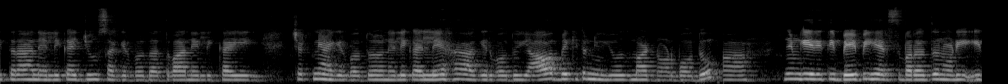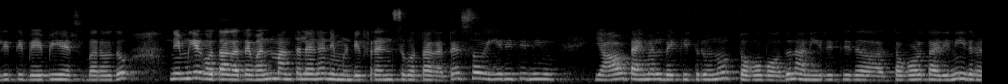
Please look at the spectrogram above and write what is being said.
ಈ ಥರ ನೆಲ್ಲಿಕಾಯಿ ಜ್ಯೂಸ್ ಆಗಿರ್ಬೋದು ಅಥವಾ ನೆಲ್ಲಿಕಾಯಿ ಚಟ್ನಿ ಆಗಿರ್ಬೋದು, ನೆಲ್ಲಿಕಾಯಿ ಲೇಹ ಆಗಿರ್ಬೋದು, ಯಾವ್ದು ಬೇಕಿದ್ರೂ ನೀವು ಯೂಸ್ ಮಾಡಿ ನೋಡ್ಬೋದು. ನಿಮಗೆ ಈ ರೀತಿ ಬೇಬಿ ಹೇರ್ಸ್ ಬರೋದು ನೋಡಿ, ಈ ರೀತಿ ಬೇಬಿ ಹೇರ್ಸ್ ಬರೋದು ನಿಮಗೆ ಗೊತ್ತಾಗುತ್ತೆ. ಒನ್ ಮಂತಲ್ಲೇ ನಿಮ್ಮ ಡಿಫ್ರೆನ್ಸ್ ಗೊತ್ತಾಗುತ್ತೆ. ಸೊ ಈ ರೀತಿ ನೀವು ಯಾವ ಟೈಮಲ್ಲಿ ಬೇಕಿದ್ರೂ ತೊಗೋಬೋದು. ನಾನು ಈ ರೀತಿ ತೊಗೊಳ್ತಾ ಇದ್ದೀನಿ. ಇದರ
